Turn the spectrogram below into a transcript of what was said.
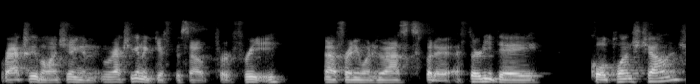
we're actually launching and we're actually going to gift this out for free uh, for anyone who asks, but a, a 30 day cold plunge challenge.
